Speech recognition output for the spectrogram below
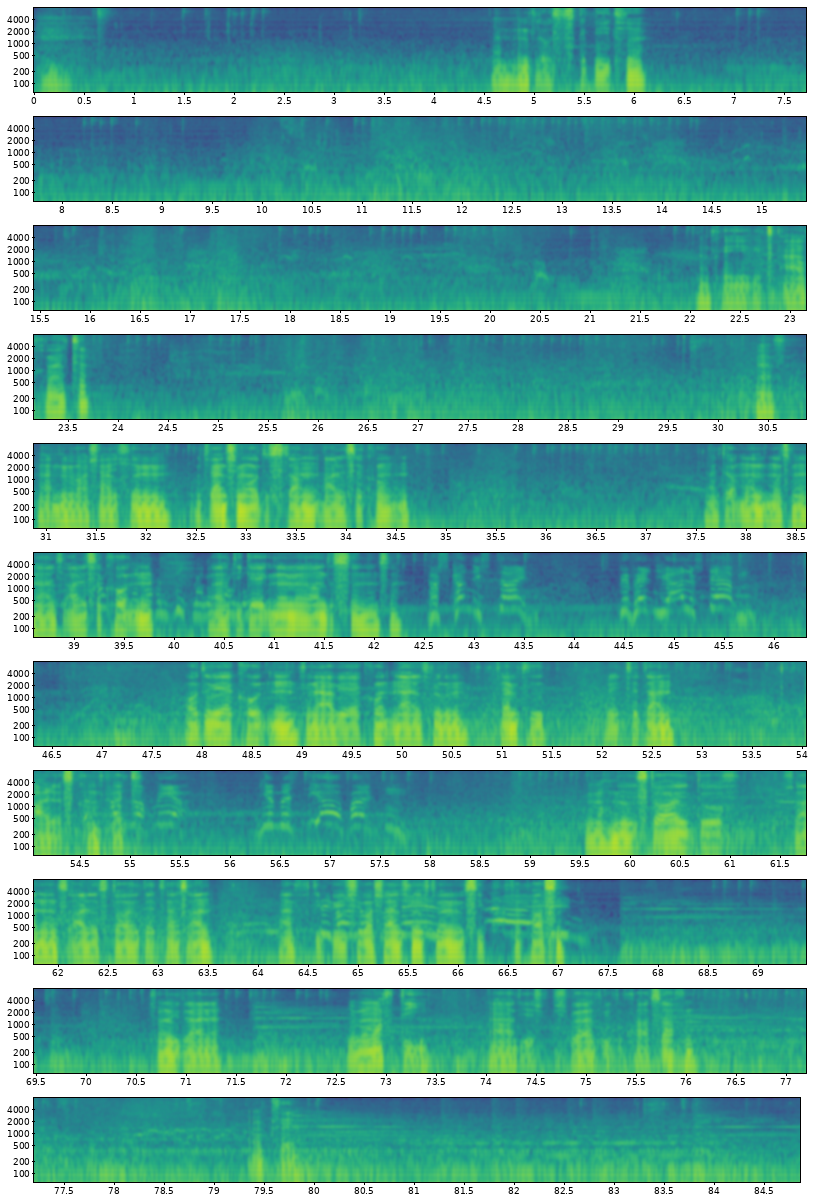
Ein endloses Gebiet hier. Okay, hier geht's auch weiter. Werden wir wahrscheinlich im Adventure-Modus dann alles erkunden. Dort muss man eigentlich alles erkunden, weil die Gegner immer anders sind und so. Das kann nicht sein! Wir werden hier alle sterben! Oder wir erkunden, genau, wir erkunden eigentlich mit dem Tempelritter dann alles komplett. Ihr müsst die aufhalten! Wir machen die Story durch, schauen uns alle Story-Details an. Einfach die Bücher wahrscheinlich nicht, wenn wir sie verpassen. Schon wieder eine. Ja, man macht die. Ah, die beschwört wieder ein paar Sachen. Okay.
